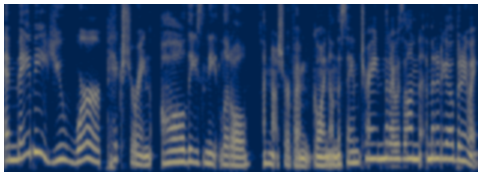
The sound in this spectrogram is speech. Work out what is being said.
And maybe you were picturing all these neat little, I'm not sure if I'm going on the same train that I was on a minute ago, but anyway,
